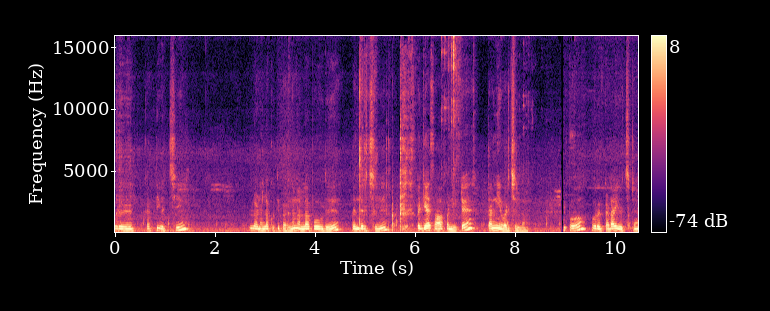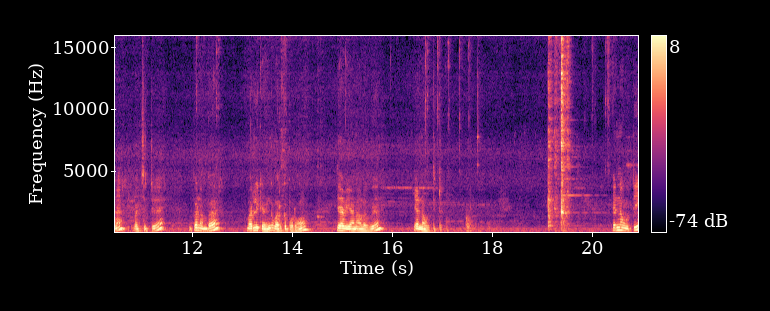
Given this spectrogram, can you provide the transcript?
ஒரு கத்தி வச்சு உள்ள நல்லா குத்தி பாருங்கள் நல்லா போகுது வெந்துருச்சு. இப்போ கேஸ் ஆஃப் பண்ணிவிட்டு தண்ணியை வடிச்சிடலாம். இப்போது ஒரு கடாய் வச்சுட்டேன். வச்சுட்டு இப்போ நம்ம மரளிக்கிழங்கு வறுக்க போகிறோம் தேவையான அளவு எண்ணெய் ஊற்றிட்டேன் எண்ணெய் ஊற்றி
